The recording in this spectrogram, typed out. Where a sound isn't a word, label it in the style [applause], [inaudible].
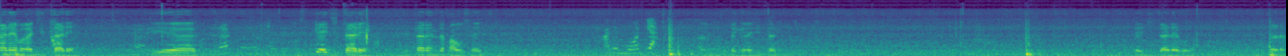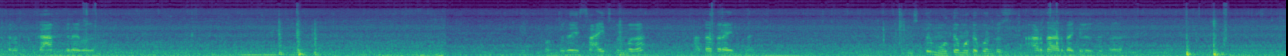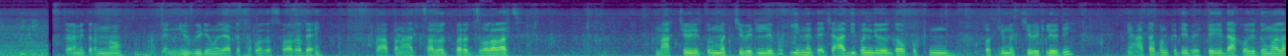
जिताडे बघा हे, त्या जिताडे जिताड्यांचा पाऊस आहे. आणि मोठ्या. अजून कुठे गेला जिताडे ते जिताडे बघा? असं काम केलंय बघा. पंटूचा साईज पण बघा हातात राहत नाही. नुसतं मोठं मोठं पंटूस अर्धा अर्धा किलो बघा. तर मित्रांनो आपल्या न्यू व्हिडिओमध्ये आपल्या सर्वांचं स्वागत आहे. तर आपण आज चालू परत झोलालाच मागच्या वेळी पण मच्छी भेटलेली पक्की ना त्याच्या आधी पण गेलो तेव्हा पक्की पक्की मच्छी भेटली होती. आणि आता पण कधी भेटते ती दाखवते तुम्हाला.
